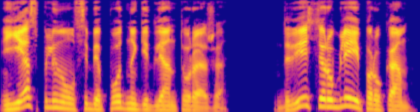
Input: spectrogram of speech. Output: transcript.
Я сплюнул себе под ноги для антуража. Двести рублей по рукам.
